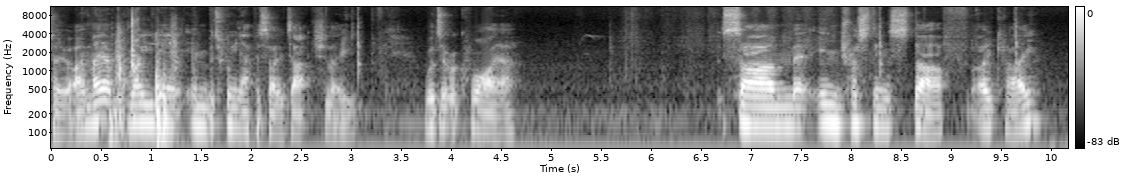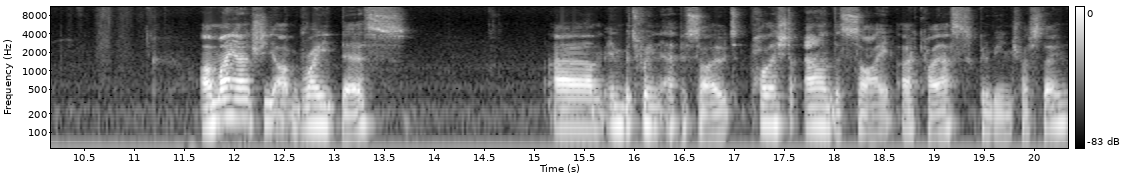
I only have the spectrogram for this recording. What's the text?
to. I may upgrade it in between episodes. Actually, does it require? some interesting stuff. Okay. I may actually upgrade this um, in between episodes, polished and andesite. Okay, that's going to be interesting.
